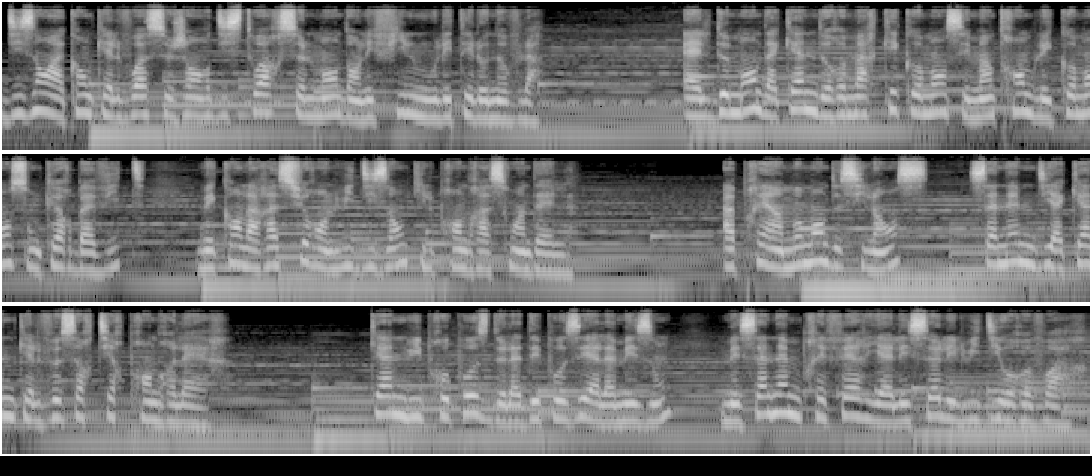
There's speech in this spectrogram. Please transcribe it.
disant à Khan qu'elle voit ce genre d'histoire seulement dans les films ou les télénovelas. Elle demande à Khan de remarquer comment ses mains tremblent et comment son cœur bat vite, mais Khan la rassure en lui disant qu'il prendra soin d'elle. Après un moment de silence, Sanem dit à Khan qu'elle veut sortir prendre l'air. Khan lui propose de la déposer à la maison, mais Sanem préfère y aller seule et lui dit au revoir.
